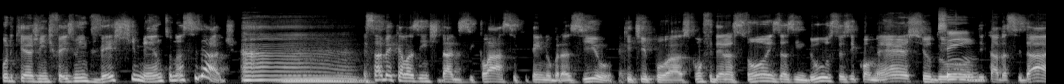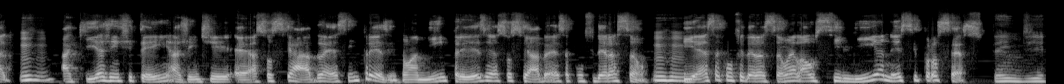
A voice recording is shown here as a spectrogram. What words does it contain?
porque a gente fez um investimento na cidade. Ah. Hum. Sabe aquelas entidades de classe que tem no Brasil? Que tipo as confederações das indústrias e comércio do- de cada cidade? Uhum. Aqui a gente tem, a gente é associado a essa empresa. Então a minha empresa é associada a essa confederação. Uhum. E essa confederação ela auxilia nesse processo. Entendi.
